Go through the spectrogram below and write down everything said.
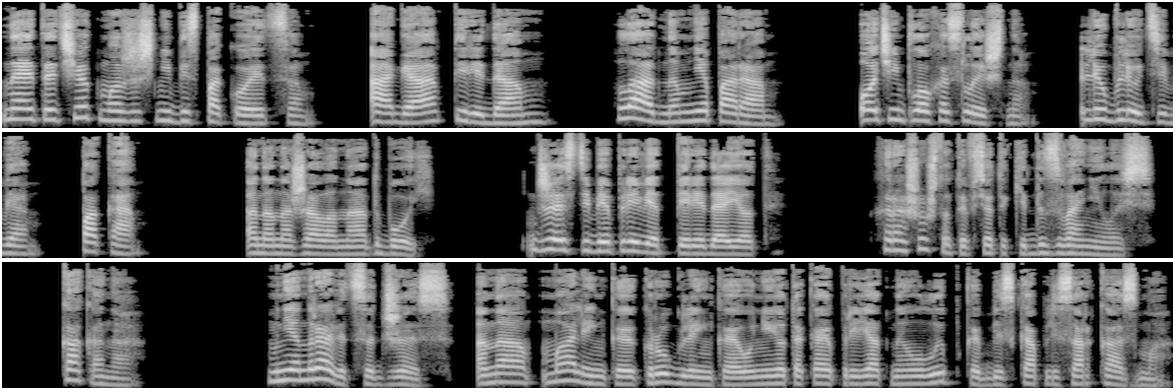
на этот счет можешь не беспокоиться. Ага, передам. Ладно, мне пора. Очень плохо слышно. Люблю тебя. Пока». Она нажала на отбой. Джесс тебе привет передает». Хорошо, что ты все-таки дозвонилась. Как она? Мне нравится Джесс. Она маленькая, кругленькая, у нее такая приятная улыбка без капли сарказма.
